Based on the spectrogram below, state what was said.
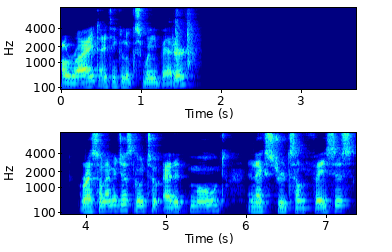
Alright, I think it looks way better. Alright, so let me just go to edit mode and extrude some faces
